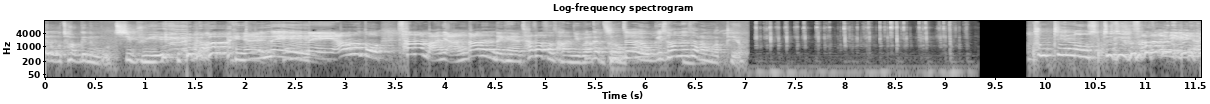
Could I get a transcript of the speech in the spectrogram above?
이러고 자기는 뭐 집 위에. 그냥 동네- 동네에 아무도 사람 많이 안 가는데 그냥 찾아서 다니고 그러니까 진짜 거. 여기 사는 사람 같아요. 푼티노 스튜디오 사장님이랑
